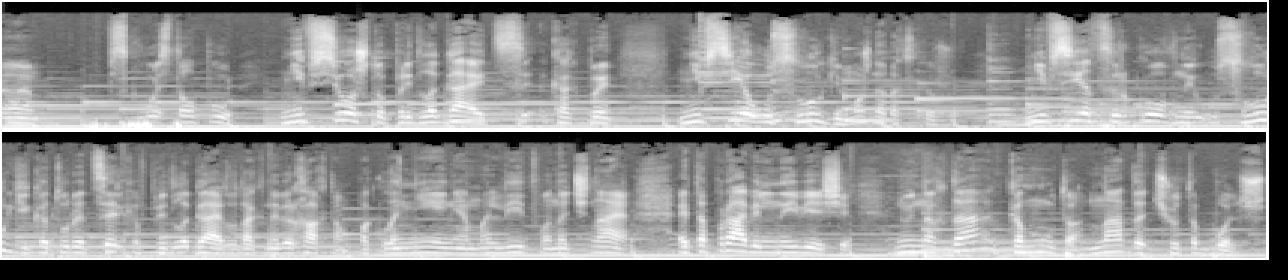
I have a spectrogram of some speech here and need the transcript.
э, сквозь толпу не все, что предлагает, как бы, не все услуги, можно так скажу, не все церковные услуги, которые церковь предлагает вот так на верхах, там, поклонение, молитва, ночная, это правильные вещи. Но иногда кому-то надо что-то больше.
